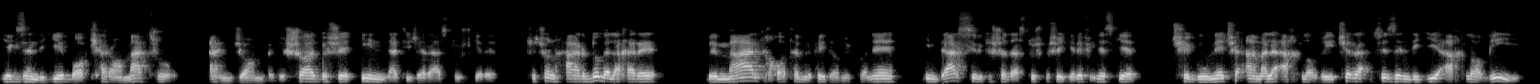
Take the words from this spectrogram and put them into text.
یک زندگی با کرامت رو انجام بده. شاید بشه این نتیجه رو از توش گرفت که چون هر دو بالاخره به مرگ خاتمه پیدا می‌کنه این درسی رو که شاید از توش بشه گرفت این است که چگونه چه عمل اخلاقی چه, چه زندگی اخلاقی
